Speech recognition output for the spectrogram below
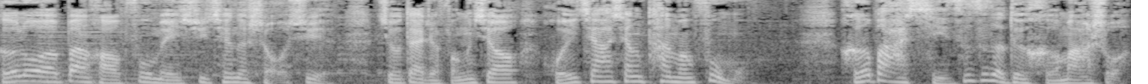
何洛办好赴美续签的手续，就带着冯潇回家乡探望父母。何爸喜滋滋的对何妈说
